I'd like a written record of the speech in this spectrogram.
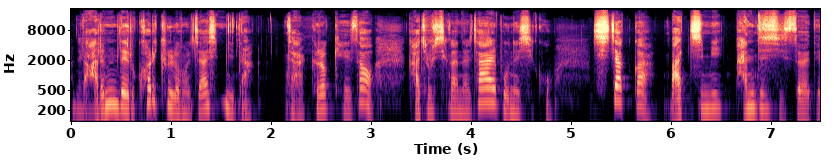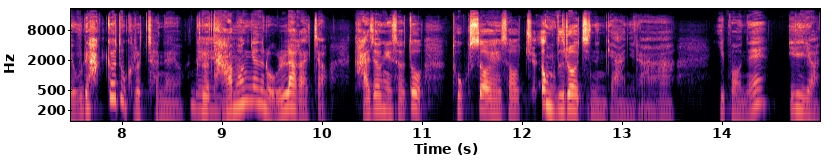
네. 나름대로 커리큘럼을 짜십니다. 자, 그렇게 해서 가족 시간을 잘 보내시고 시작과 마침이 반드시 있어야 돼요. 우리 학교도 그렇잖아요. 그리고 네. 다음 학년으로 올라가죠. 가정에서도 독서에서 쭉 늘어지는 게 아니라 이번에 1년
